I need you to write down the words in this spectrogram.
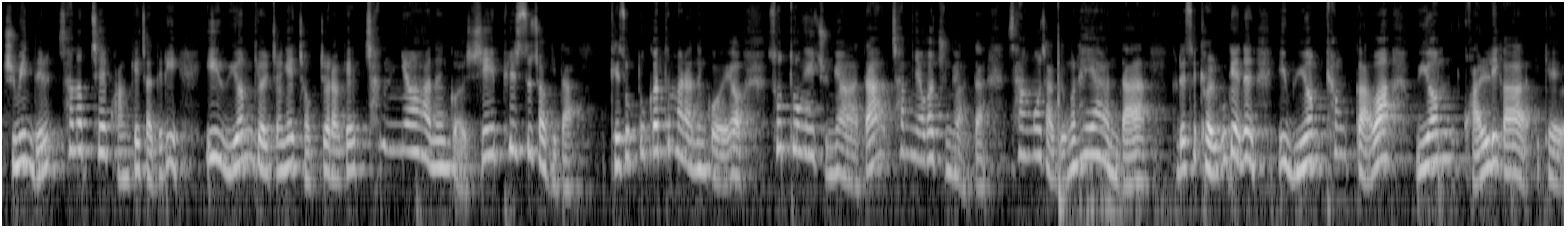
주민들, 산업체 관계자들이 이 위험 결정에 적절하게 참여하는 것이 필수적이다. 계속 똑같은 말 하는 거예요. 소통이 중요하다, 참여가 중요하다, 상호작용을 해야 한다. 그래서 결국에는 이 위험 평가와 위험 관리가 이렇게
